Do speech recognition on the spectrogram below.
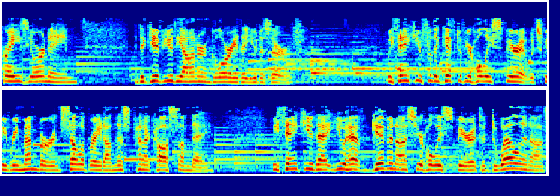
praise your name and to give you the honor and glory that you deserve. We thank you for the gift of your Holy Spirit, which we remember and celebrate on this Pentecost Sunday. We thank you that you have given us your Holy Spirit to dwell in us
